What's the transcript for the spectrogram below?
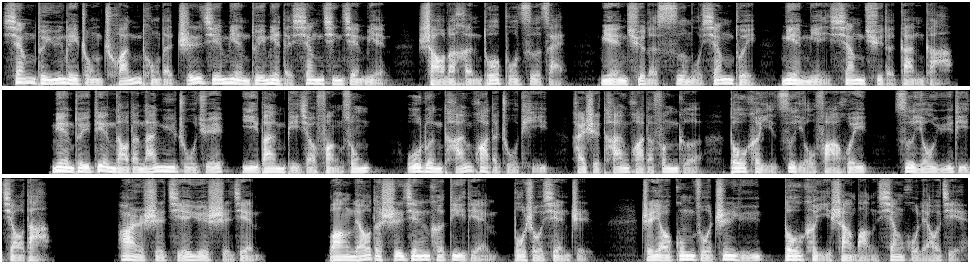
相对于那种传统的直接面对面的相亲见面，少了很多不自在，免去了四目相对、面面相觑的尴尬。面对电脑的男女主角一般比较放松，无论谈话的主题还是谈话的风格，都可以自由发挥，自由余地较大。二是节约时间，网聊的时间和地点不受限制，只要工作之余都可以上网相互了解。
